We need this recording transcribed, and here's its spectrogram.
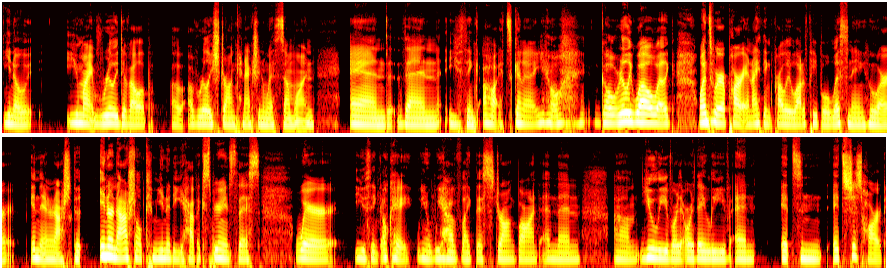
you know, you might really develop a, a really strong connection with someone and then you think oh it's gonna you know go really well like once we're apart and i think probably a lot of people listening who are in the international international community have experienced this where you think okay you know we have like this strong bond and then um, you leave or, or they leave and it's it's just hard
